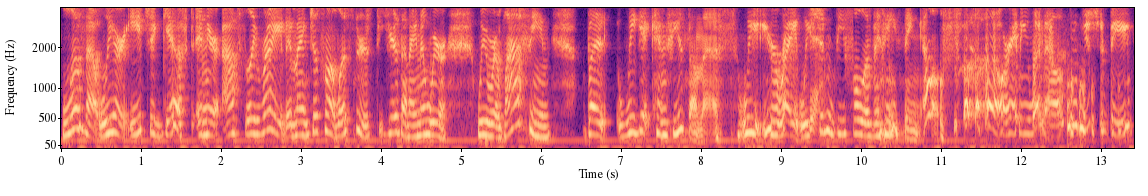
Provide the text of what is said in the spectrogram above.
love that. We are each a gift, and you're absolutely right. And I just want listeners to hear that. I know we were we were laughing, but we get confused on this. We you're right. We yeah. shouldn't be full of anything else or anyone else. We should be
